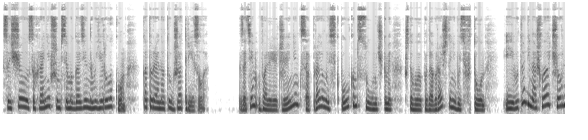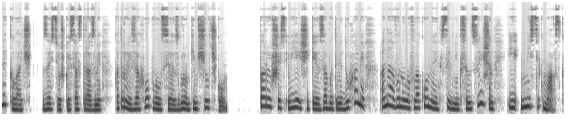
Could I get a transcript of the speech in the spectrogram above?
с еще сохранившимся магазинным ярлыком, который она тут же отрезала. Затем Валерия Дженнингс отправилась к полкам с сумочками, чтобы подобрать что-нибудь в тон, и в итоге нашла черный клатч с застежкой со стразами, который захлопывался с громким щелчком. Порывшись в ящике с забытыми духами, она вынула флаконы Sivnik Sensation и Mystic Mask.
